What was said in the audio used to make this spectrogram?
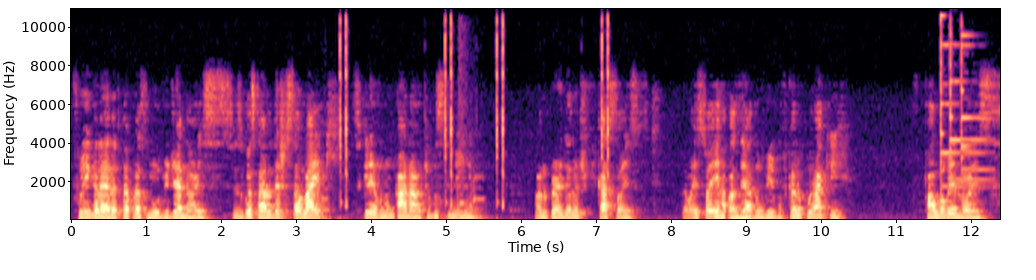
Fui, galera. Até o próximo vídeo é nóis. Se vocês gostaram, deixa seu like. Se inscreva no canal, ativa o sininho. Pra não perder notificações. Então é isso aí, rapaziada. O vídeo ficando por aqui. Falou, é nóis.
